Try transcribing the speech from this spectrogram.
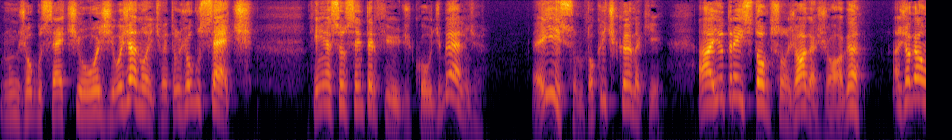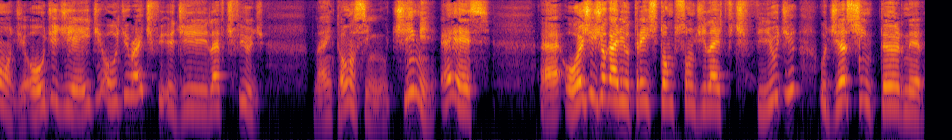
num jogo 7 hoje. Hoje à noite vai ter um jogo 7. Quem é seu center field? Cody Bellinger. É isso, não tô criticando aqui. Aí o Trace Thompson joga? Joga. Mas joga onde? Ou de DH ou de, right de left field. Né? Então, assim, o time é esse. É, hoje jogaria o Trace Thompson de left field, o Justin Turner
